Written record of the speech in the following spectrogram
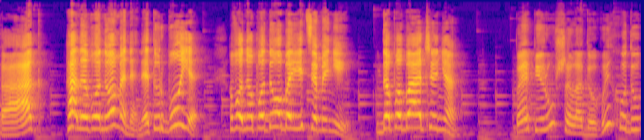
Так, але воно мене не турбує. Воно подобається мені. До побачення. Пепі рушила до виходу,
